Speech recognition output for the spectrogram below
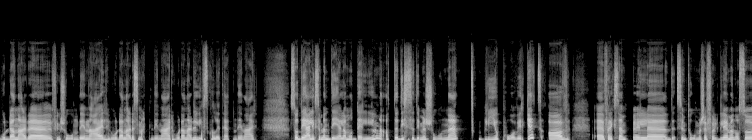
hvordan er det funksjonen din er, hvordan er det smerten din er, hvordan er det livskvaliteten din er. Så det er liksom en del av modellen at disse dimensjonene blir jo påvirket av f.eks. Eh, symptomer, selvfølgelig, men også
